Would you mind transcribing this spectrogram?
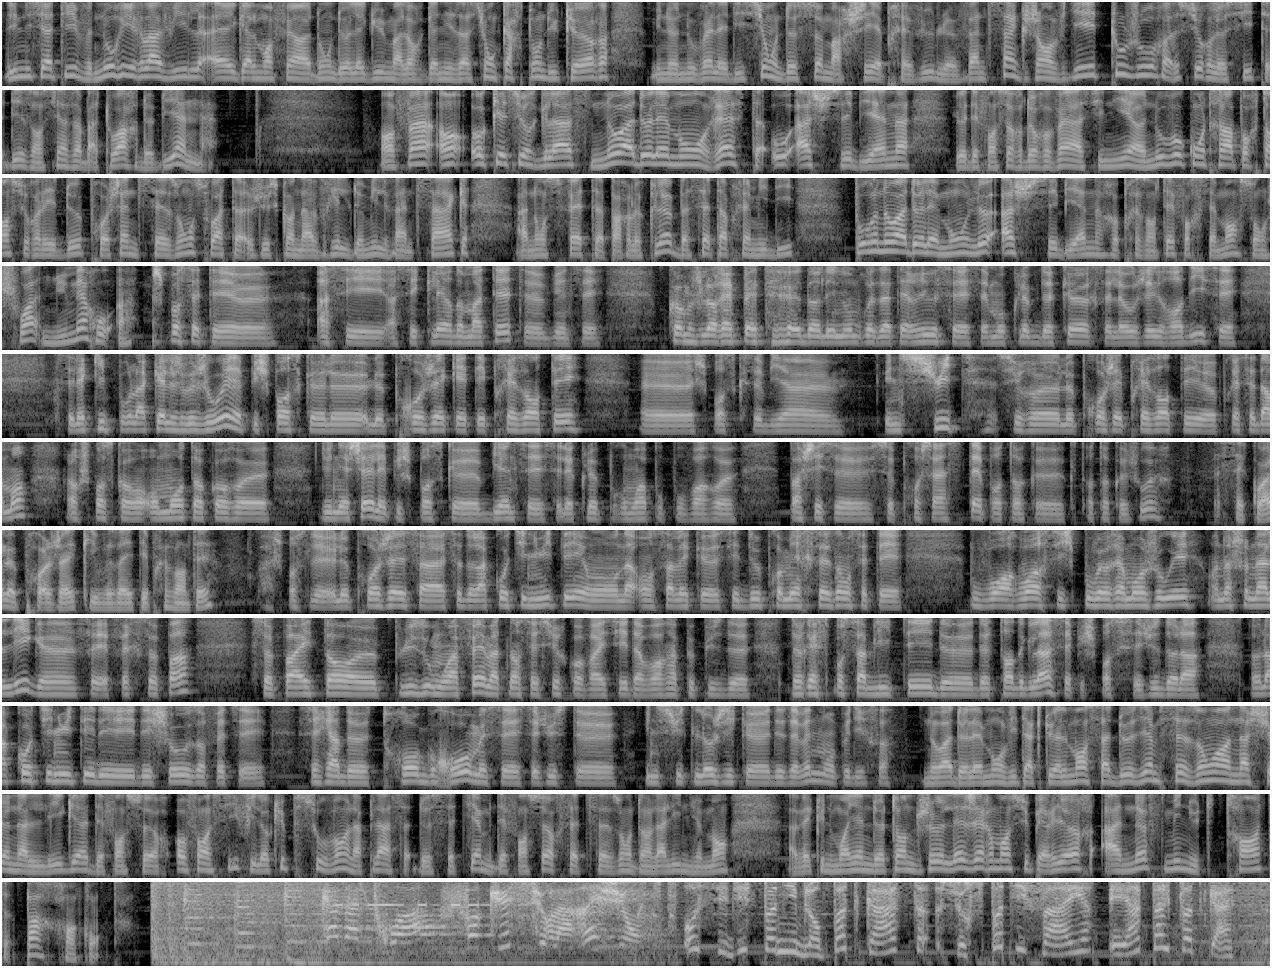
L'initiative Nourrir la ville a également fait un don de légumes à l'organisation Carton du Cœur. Une nouvelle édition de ce marché est prévue le 25 janvier, toujours sur le site des anciens abattoirs de Bienne. Enfin, en hockey sur glace, Noah Delémont reste au HC. Le défenseur de Revin a signé un nouveau contrat portant sur les deux prochaines saisons, soit jusqu'en avril 2025. Annonce faite par le club cet après-midi. Pour Noah Delémont, le HC représentait forcément son choix numéro un. Je pense que c'était euh, assez, assez clair dans ma tête. Euh, bien, c'est comme je le répète euh, dans les nombreuses interviews, c'est mon club de cœur, c'est là où j'ai grandi, c'est c'est l'équipe pour laquelle je veux jouer. Et puis je pense que le, le projet qui a été présenté, euh, je pense que c'est bien une suite sur euh, le projet présenté euh, précédemment. Alors je pense qu'on monte encore euh, d'une échelle et puis je pense que bien c'est le club pour moi pour pouvoir passer ce, ce prochain step en tant que, en tant que joueur. C'est quoi le projet qui vous a été présenté? Bah, je pense que le, le projet, c'est de la continuité. On, a, on savait que ces deux premières saisons, c'était pouvoir voir si je pouvais vraiment jouer en National League, euh, faire, faire, ce pas. Ce pas étant euh, plus ou moins fait, maintenant c'est sûr qu'on va essayer d'avoir un peu plus de, de responsabilité, de, de, temps de glace. Et puis je pense que c'est juste de la, de la continuité des, des choses. En fait, c'est rien de trop gros, mais c'est juste euh, une suite logique euh, des événements, on peut dire ça. Noah Delémont vit actuellement sa deuxième saison en National League. Défenseur offensif, il occupe souvent la place de septième défenseur cette saison dans l'alignement, avec une moyenne de temps de jeu légèrement supérieure à 9 minutes 30 par rencontre. Canal 3, focus sur la région. Aussi disponible en podcast sur Spotify et Apple Podcast.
